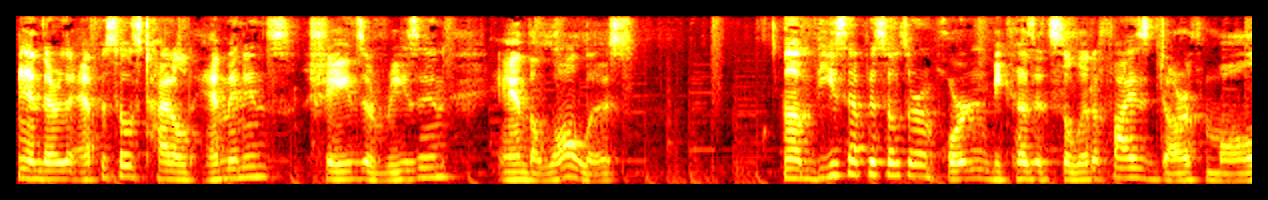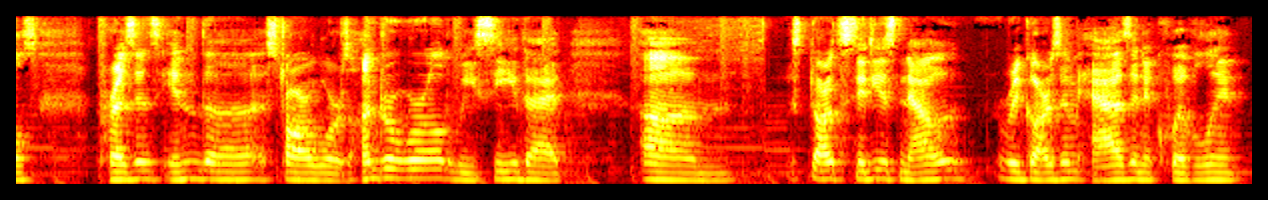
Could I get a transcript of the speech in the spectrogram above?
and they're the episodes titled Eminence, Shades of Reason, and The Lawless. Um, these episodes are important because it solidifies Darth Maul's presence in the Star Wars underworld. We see that um, Darth Sidious now regards him as an equivalent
